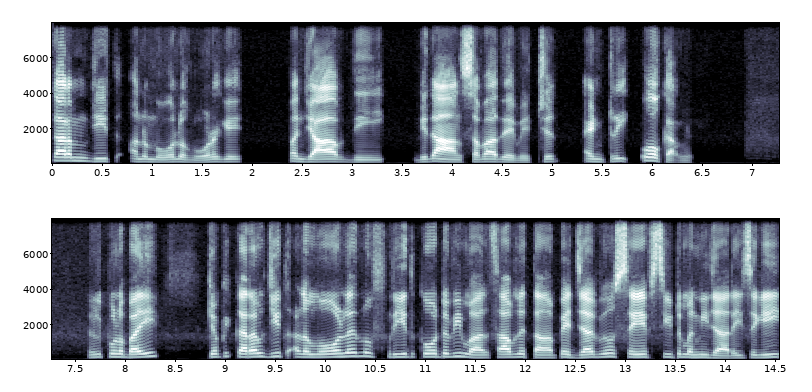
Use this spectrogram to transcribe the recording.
ਕਰਮਜੀਤ ਅਨਮੋਲ ਹੋਣਗੇ, ਪੰਜਾਬ ਦੀ ਵਿਧਾਨ ਸਭਾ ਦੇ ਵਿੱਚ ਐਂਟਰੀ ਉਹ ਕਰਨਗੇ। ਬਿਲਕੁਲ ਬਾਈ, ਕਿਉਂਕਿ ਕਰਮਜੀਤ ਅਨਮੋਲ ਨੂੰ ਫਰੀਦਕੋਟ ਵੀ ਮਾਨ ਸਾਹਿਬ ਨੇ ਤਾਂ ਭੇਜਿਆ ਵੀ ਉਹ ਸੇਫ ਸੀਟ ਮੰਨੀ ਜਾ ਰਹੀ ਸੀਗੀ।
